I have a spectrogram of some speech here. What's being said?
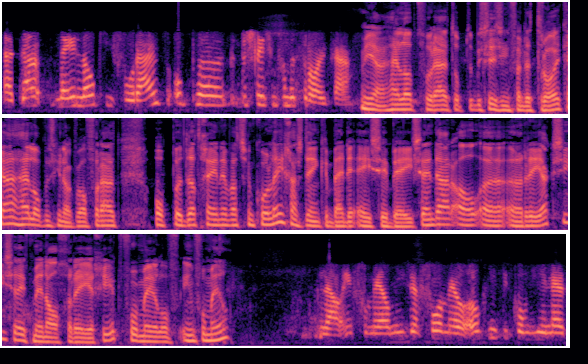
Nou, daarmee loopt hij vooruit op de beslissing van de trojka. Ja, hij loopt vooruit op de beslissing van de trojka. Hij loopt misschien ook wel vooruit op datgene wat zijn collega's denken bij de ECB. Zijn daar al reacties? Heeft men al gereageerd, formeel of informeel? Nou, informeel niet en formeel ook niet. Ik kom hier net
